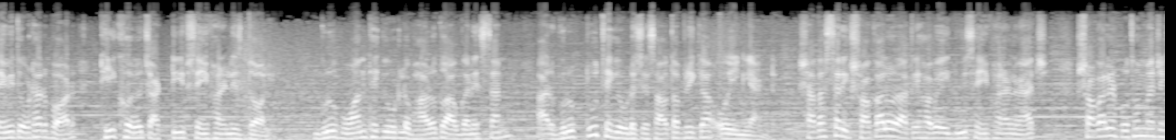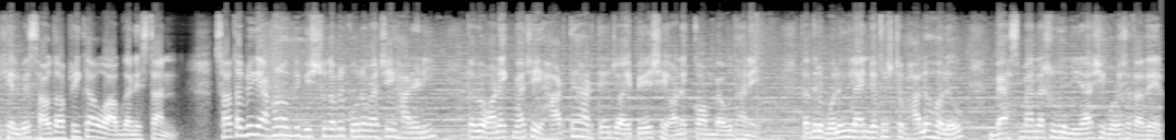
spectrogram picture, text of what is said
সেমিতে ওঠার পর ঠিক হলো চারটি সেমিফাইনালিস্ট দল। গ্রুপ ওয়ান থেকে উঠল ভারত ও আফগানিস্তান, আর গ্রুপ টু থেকে উঠেছে সাউথ আফ্রিকা ও ইংল্যান্ড। সাতাশ তারিখ সকাল ও রাতে হবে এই দুই সেমিফাইনাল ম্যাচ। সকালের প্রথম ম্যাচে খেলবে সাউথ আফ্রিকা ও আফগানিস্তান। সাউথ আফ্রিকা এখনও অবধি বিশ্বকাপের কোনো ম্যাচেই হারেনি, তবে অনেক ম্যাচেই হারতে হারতে জয় পেয়েছে অনেক কম ব্যবধানে। তাদের বোলিং লাইন যথেষ্ট ভালো হলেও ব্যাটসম্যানরা শুধু নিরাশই করেছে তাদের।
